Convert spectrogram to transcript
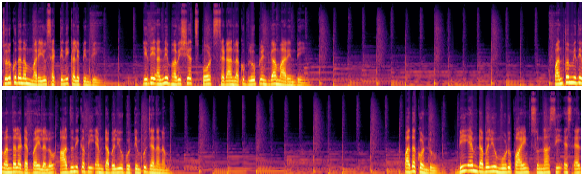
చురుకుదనం మరియు శక్తిని కలిపింది. ఇది అన్ని భవిష్యత్ స్పోర్ట్స్ సెడాన్లకు బ్లూప్రింట్గా మారింది. పంతొమ్మిది వందల డెబ్బైలలో ఆధునిక బిఎండబ్ల్యూ గుర్తింపు జననం. పదకొండు. బిఎండబ్ల్యూ మూడు పాయింట్ సున్నా సిఎస్ఎల్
